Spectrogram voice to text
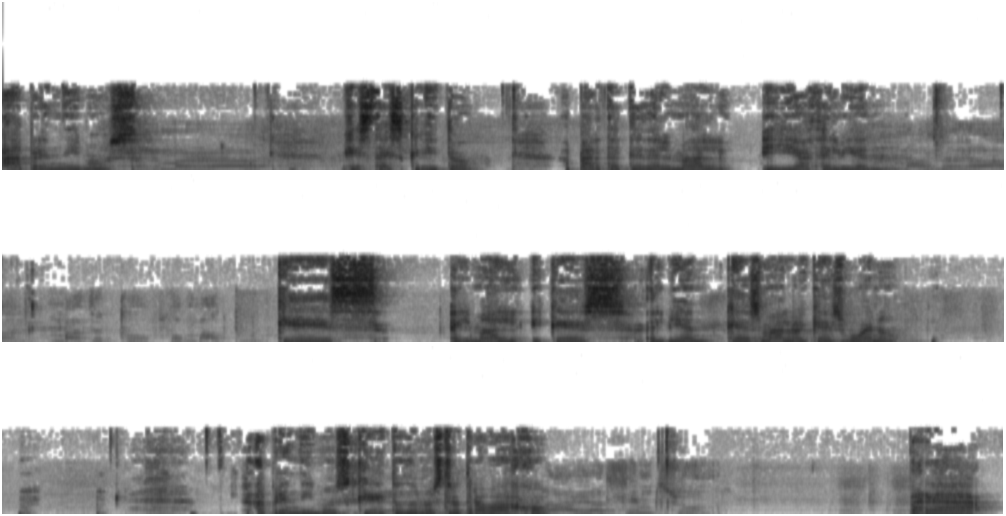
Aprendimos que está escrito, apártate del mal y haz el bien. ¿Qué es el mal y qué es el bien, qué es malo y qué es bueno. Aprendimos que todo nuestro trabajo para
